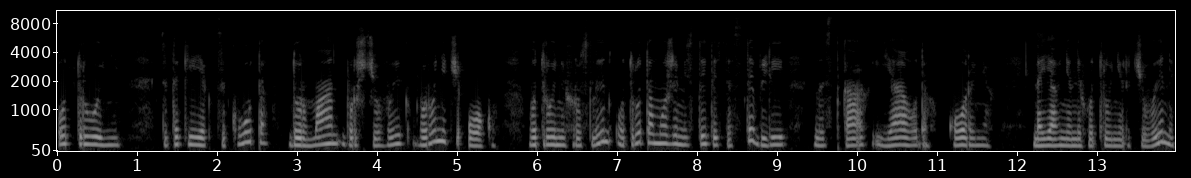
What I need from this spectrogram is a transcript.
отруйні. Це такі, як цикута, дурман, борщовик, вороняче око. В отруйних рослин отрута може міститися в стеблі, листках, ягодах, коренях. Наявні в них отруйні речовини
